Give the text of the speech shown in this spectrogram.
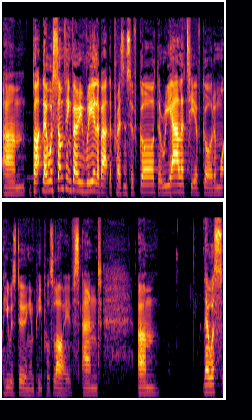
Um, but there was something very real about the presence of God, the reality of God, and what He was doing in people's lives. And um, there was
